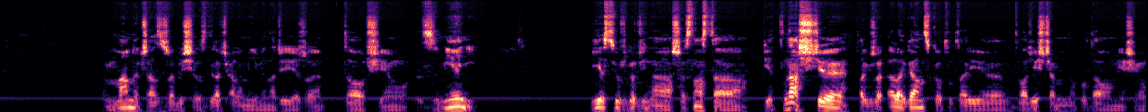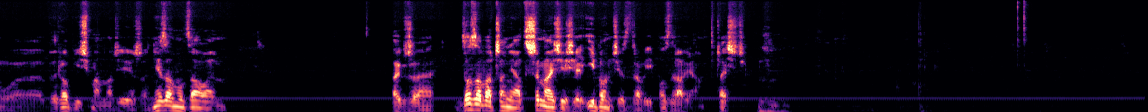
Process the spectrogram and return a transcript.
mamy czas, żeby się zgrać, ale miejmy nadzieję, że to się zmieni. Jest już godzina 16.15, także elegancko tutaj e, w 20 minut udało mi się e, wyrobić. Mam nadzieję, że nie zanudzałem. Także do zobaczenia, trzymajcie się i bądźcie zdrowi. Pozdrawiam. Cześć.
